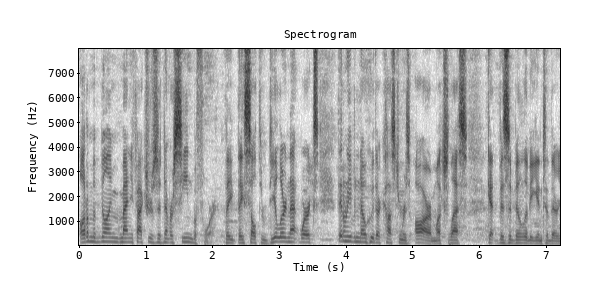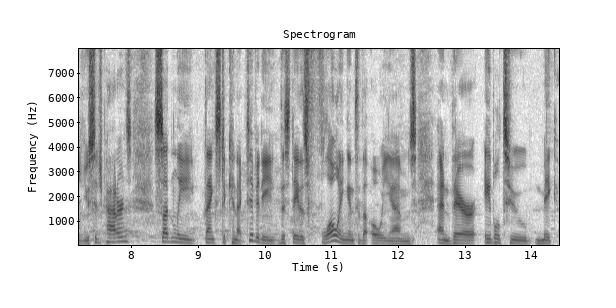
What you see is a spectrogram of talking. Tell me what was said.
automobile manufacturers had never seen before. They, they sell through dealer networks. They don't even know who their customers are, much less get visibility into their usage patterns. Suddenly, thanks to connectivity, this data is flowing into the OEMs and they're able to make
